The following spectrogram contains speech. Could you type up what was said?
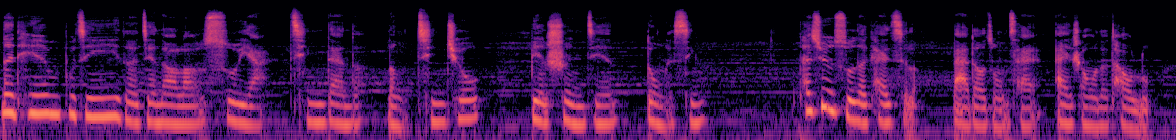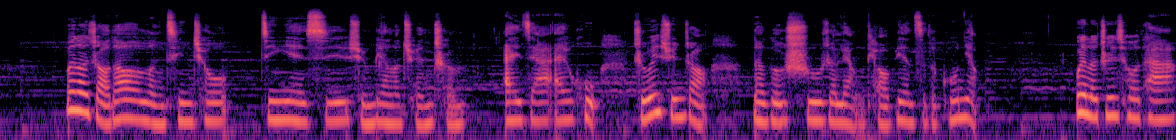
那天不经意的见到了素雅清淡的冷清秋，便瞬间动了心。他迅速的开启了霸道总裁爱上我的套路。为了找到冷清秋，金燕西寻遍了全城，挨家挨户，只为寻找那个梳着两条辫子的姑娘。为了追求她，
